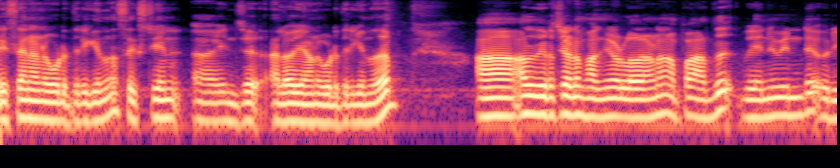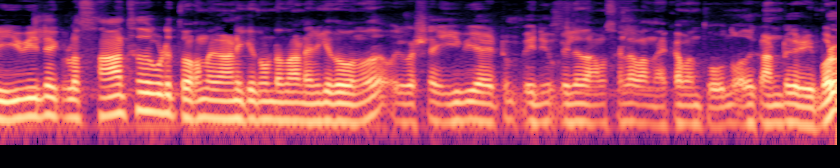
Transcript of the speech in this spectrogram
ഡിസൈനാണ് കൊടുത്തിരിക്കുന്നത്. സിക്സ്റ്റീൻ ഇഞ്ച് അലോയ് ആണ് കൊടുത്തിരിക്കുന്നത്. അത് തീർച്ചയായിട്ടും ഭംഗിയുള്ളതാണ്. അപ്പോൾ അത് വെനുവിന്റെ ഒരു ഇ വിയിലേക്കുള്ള സാധ്യത കൂടി തുറന്ന് കാണിക്കുന്നുണ്ടെന്നാണ് എനിക്ക് തോന്നുന്നത്. ഒരുപക്ഷെ ഇ വി ആയിട്ടും വെനു വലിയ താമസമില്ല വന്നേക്കാമെന്ന് തോന്നുന്നു. അത് കണ്ടു കഴിയുമ്പോൾ.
